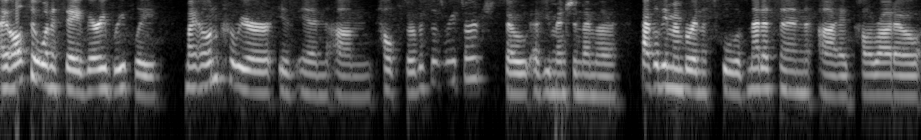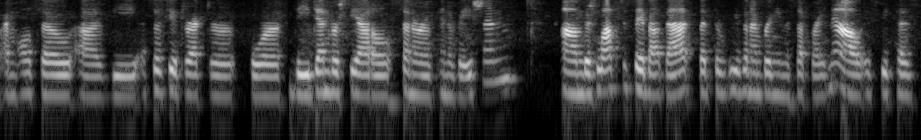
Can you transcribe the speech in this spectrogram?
I also want to say very briefly my own career is in um, health services research. So, as you mentioned, I'm a faculty member in the School of Medicine uh, at Colorado. I'm also uh, the associate director for the Denver Seattle Center of Innovation. Um, there's lots to say about that, but the reason I'm bringing this up right now is because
